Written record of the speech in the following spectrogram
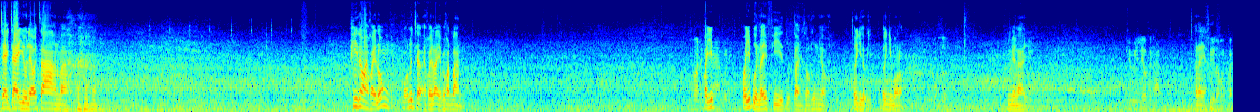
ใจใจอยู่แล้วจ้าคันมาพี่น้อยข่อยลงบอกหรือจะไอ้ข่อยไล่ไปขอดบ้านไปญี่ปุ่นไปญี่ปุ่นไล่ฟรีตอนสองทุ่มเชียวตอนนี้กี่ตอนนี้กี่โมงแล้วมีเวลาอยู่พี่วีเร็วขนาดอะไรอะชื่อเราบ้างปัน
